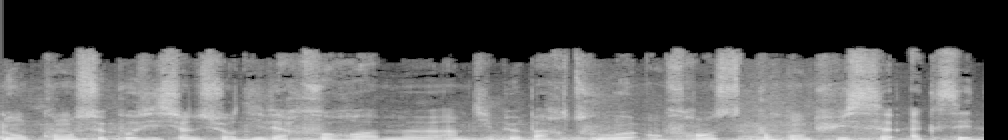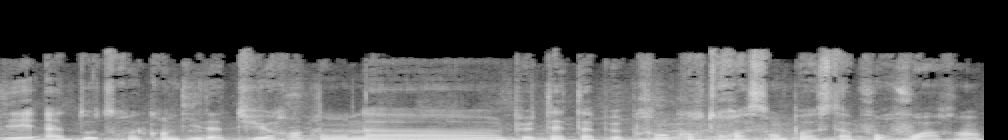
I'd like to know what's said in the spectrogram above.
Donc on se positionne sur divers forums un petit peu partout en France pour qu'on puisse accéder à d'autres candidatures. On a peut-être à peu près encore 300 postes à pourvoir,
